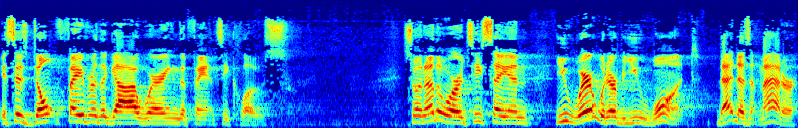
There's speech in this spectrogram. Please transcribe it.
It says, don't favor the guy wearing the fancy clothes. So, in other words, he's saying, you wear whatever you want. That doesn't matter.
